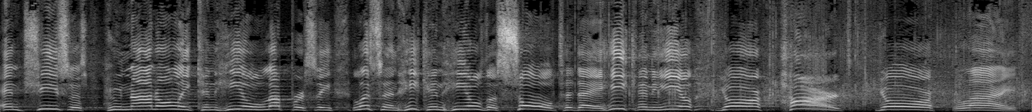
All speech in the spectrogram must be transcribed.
And Jesus, who not only can heal leprosy, listen, he can heal the soul today. He can heal your heart, your life.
